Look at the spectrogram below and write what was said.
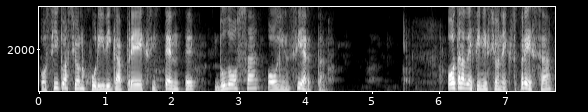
o situación jurídica preexistente, dudosa o incierta. Otra definición expresa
